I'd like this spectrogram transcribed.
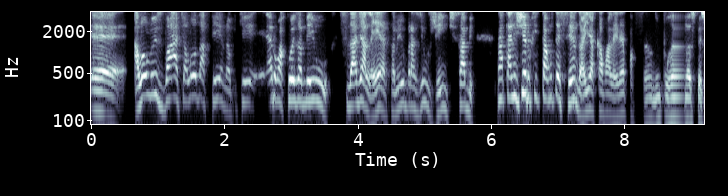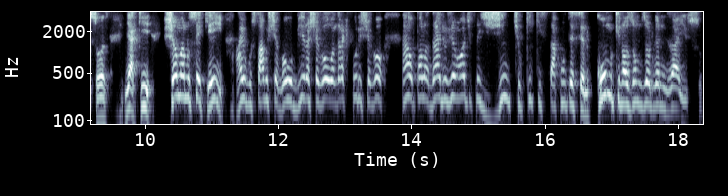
É, alô Luiz Bate, alô da Pena, porque era uma coisa meio cidade alerta, meio Brasil gente, sabe? Natália Ligeiro, o que está acontecendo? Aí a cavaleira passando, empurrando as pessoas. E aqui, chama não sei quem. Aí o Gustavo chegou, o Bira chegou, o André Fury chegou. Ah, o Paulo Andrade, o Jean. Eu falei, gente, o que, que está acontecendo? Como que nós vamos organizar isso?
